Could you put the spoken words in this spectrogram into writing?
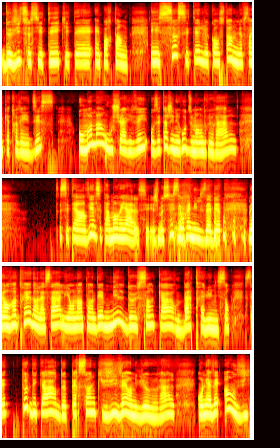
de vie de société qui était importante. Et ça, c'était le constat en 1990. Au moment où je suis arrivée aux États généraux du monde rural, c'était en ville, c'était à Montréal. Je me souviens, c'était au Reine-Élisabeth. Mais on rentrait dans la salle et on entendait 1200 cœurs battre à l'unisson. C'était toutes des cœurs de personnes qui vivaient en milieu rural. On avait envie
